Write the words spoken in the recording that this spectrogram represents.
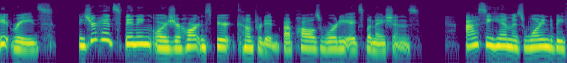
It reads Is your head spinning or is your heart and spirit comforted by Paul's wordy explanations? I see him as wanting to be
